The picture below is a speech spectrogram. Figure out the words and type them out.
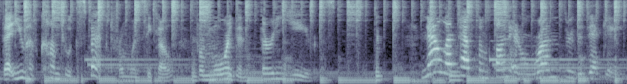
that you have come to expect from Whimsico for more than 30 years. Now let's have some fun and run through the decades.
